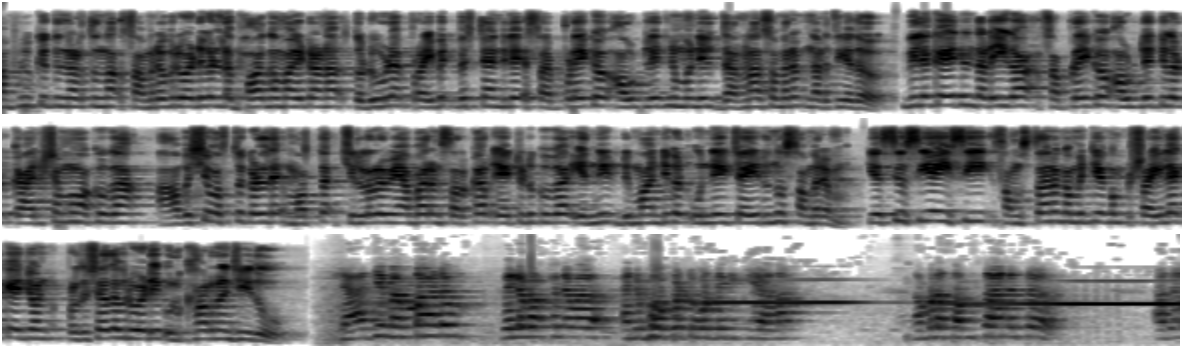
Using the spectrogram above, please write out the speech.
ആഭിമുഖ്യത്തിൽ നടത്തുന്ന സമരപരിപാടികളുടെ ഭാഗമായിട്ടാണ് തൊടുപുഴ പ്രൈവറ്റ് ബസ് സ്റ്റാൻഡിലെ സപ്ലൈകോ ഔട്ട്ലെറ്റിന് മുന്നിൽ ധർണാ സമരം നടത്തിയത്. വിലക്കയറ്റം തടയുക സപ്ലൈകോ ഔട്ട്ലെറ്റുകൾ കാര്യക്ഷമമാക്കുക ആവശ്യ വസ്തുക്കളുടെ മൊത്ത ചില്ലറ വ്യാപാരം സർക്കാർ ഏറ്റെടുക്കുക എന്നീ ഡിമാൻഡുകൾ ഉന്നയിച്ചായിരുന്നു സമരം. S U C I C സംസ്ഥാന കമ്മിറ്റി അംഗം ഷൈല കെ ജോൺ പ്രതിഷേധ പരിപാടി ഉദ്ഘാടനം ചെയ്തു. രാജ്യമെമ്പാടും വിലവർദ്ധനവ് അനുഭവപ്പെട്ടുകൊണ്ടിരിക്കുകയാണ്. നമ്മുടെ സംസ്ഥാനത്ത് അത്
